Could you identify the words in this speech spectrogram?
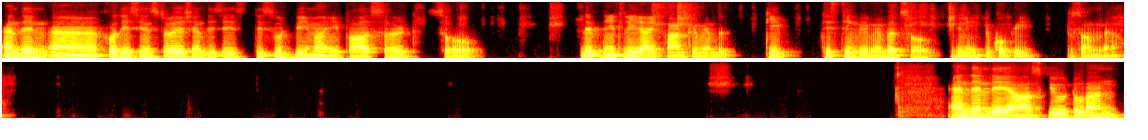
And then uh, for this installation, this is this would be my password. So definitely I can't remember, keep this thing remembered. So you need to copy it to somewhere. And then they ask you to run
